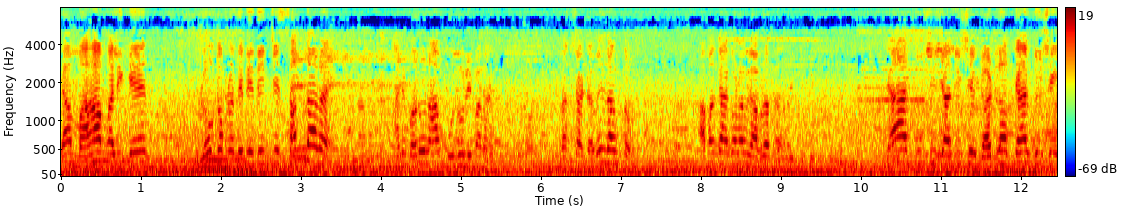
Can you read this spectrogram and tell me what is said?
त्या महापालिकेत लोकप्रतिनिधींची सत्ता नाही. आणि म्हणून हा मुजोरीपणा आहे. लक्षात ठेवा मी सांगतो. आपण काय कोणाला घाबरत नाही. त्याच दिवशी ज्या दिवशी घडलं त्याच दिवशी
